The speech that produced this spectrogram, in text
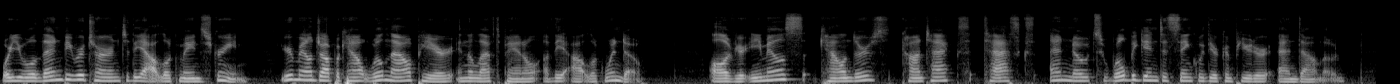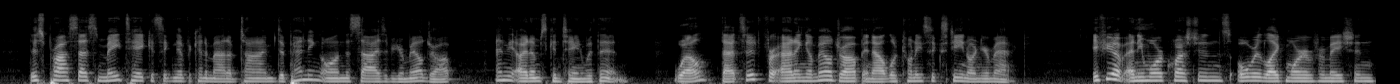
where you will then be returned to the Outlook main screen. Your mail drop account will now appear in the left panel of the Outlook window. All of your emails, calendars, contacts, tasks, and notes will begin to sync with your computer and download. This process may take a significant amount of time depending on the size of your mail drop and the items contained within. Well, that's it for adding a mail drop in Outlook 2016 on your Mac. If you have any more questions or would like more information,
